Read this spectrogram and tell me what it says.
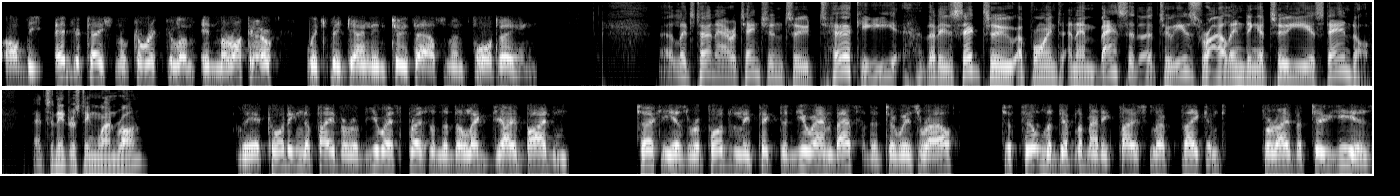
of the educational curriculum in Morocco, which began in 2014. Uh, let's turn our attention to Turkey, that is said to appoint an ambassador to Israel, ending a two year standoff. That's an interesting one, Ron. They're courting the favour of US President elect Joe Biden. Turkey has reportedly picked a new ambassador to Israel to fill the diplomatic post left vacant for over two years.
